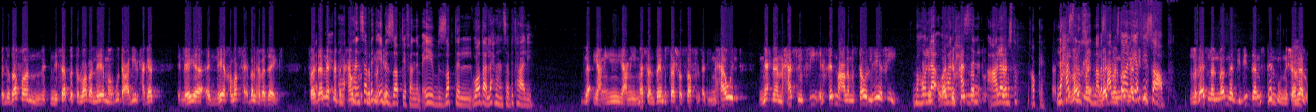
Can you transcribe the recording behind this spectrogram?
بالإضافة نثبت الوضع اللي هي موجوده عليه الحاجات اللي هي اللي هي خلاص هيقبلها بدايل فده اللي إحنا بنحاول هنثبت إيه. بالظبط يا فندم؟ إيه بالظبط الوضع اللي إحنا هنثبتها عليه؟ لا يعني إيه؟ يعني مثلا زي مستشفى الصف القديم. نحاول إن إحنا نحسن فيه الخدمة على المستوى اللي هي فيه. ما هو لا وهنحسن على المستوى أوكي. نحسن الخدمة بس على المستوى اللي هي فيه صعب. لغاية ما المبنى الجديد ده نستلمه نشغله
